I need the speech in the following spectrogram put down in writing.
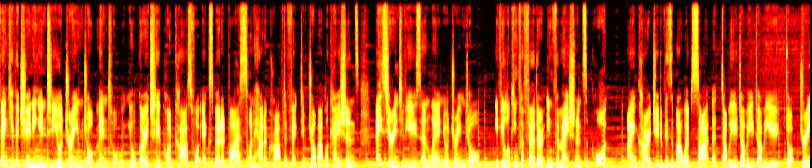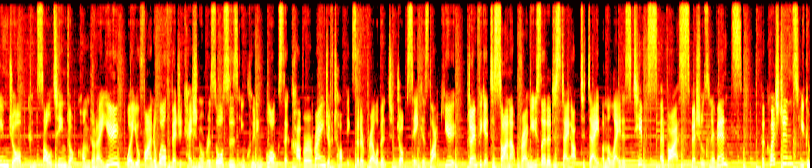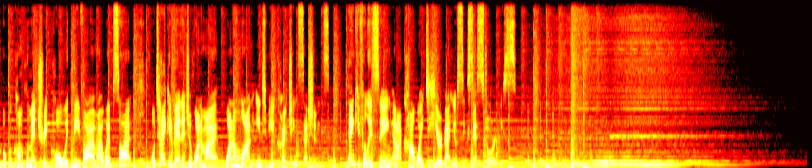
Thank you for tuning in to Your Dream Job Mentor, your go to podcast for expert advice on how to craft effective job applications, ace your interviews, and land your dream job. If you're looking for further information and support, I encourage you to visit my website at www.dreamjobconsulting.com.au, where you'll find a wealth of educational resources, including blogs that cover a range of topics that are relevant to job seekers like you. Don't forget to sign up for our newsletter to stay up to date on the latest tips, advice, specials, and events. For questions, you can book a complimentary call with me via my website or take advantage of one of my one on one interview coaching sessions. Thank you for listening, and I can't wait to hear about your success stories.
